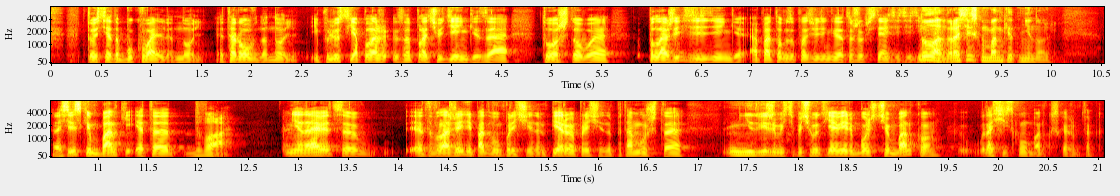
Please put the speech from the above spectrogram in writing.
То есть это буквально ноль. Это ровно ноль. И плюс я положу- заплачу деньги за то, чтобы положить эти деньги, а потом заплачу деньги за то, чтобы снять эти деньги. Ну ладно, в российском банке это не ноль. В российском банке это 2. Мне нравится это вложение по двум причинам. Первая причина, потому что недвижимости почему-то я верю больше, чем банку, российскому банку, скажем так.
